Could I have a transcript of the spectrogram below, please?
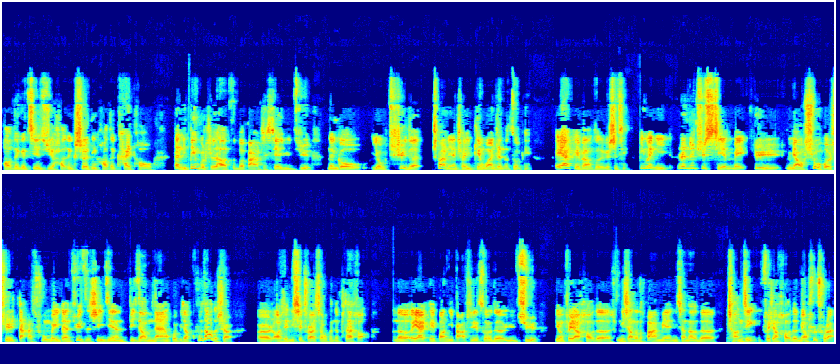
好的一个结局，好的一个设定，好的开头，但你并不知道怎么把这些语句能够有趣的串联成一篇完整的作品。AI 可以帮我做这个事情，因为你认真去写每句描述或者是打出每一段句子是一件比较难或者比较枯燥的事儿，呃，而且你写出来效果可能不太好。那 AI 可以帮你把这些所有的语句用非常好的你想到的画面、你想到的场景非常好的描述出来，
